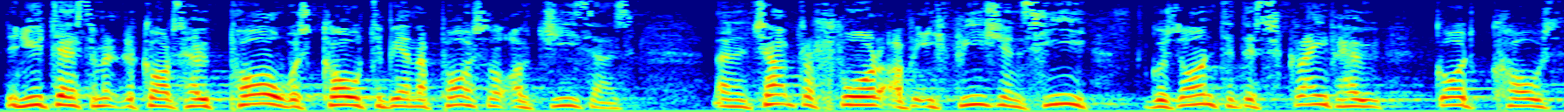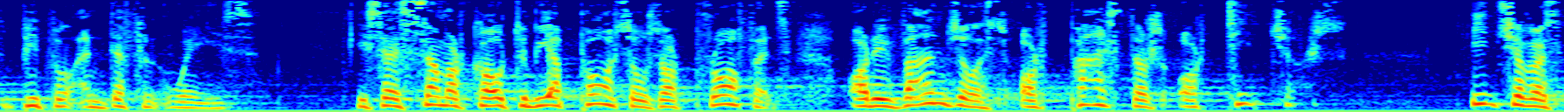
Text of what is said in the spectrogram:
The New Testament records how Paul was called to be an apostle of Jesus. And in chapter 4 of Ephesians, he goes on to describe how God calls people in different ways. He says some are called to be apostles or prophets or evangelists or pastors or teachers. Each of us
